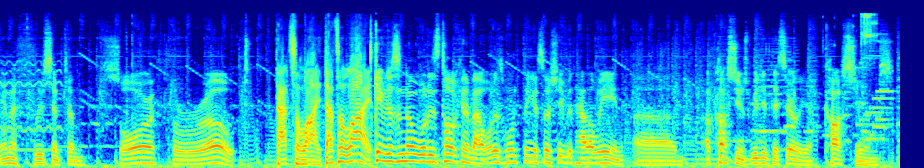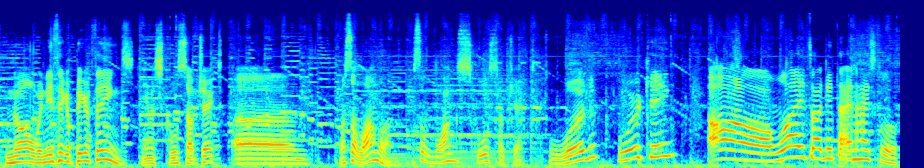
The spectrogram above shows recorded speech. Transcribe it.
Name a flu symptom. Sore throat. That's a lie. That's a lie. This game doesn't know what it's talking about. What is one thing associated with Halloween? Um, oh, costumes. We did this earlier. Costumes. No, we need to think of bigger things. Name a school subject. Um, what's the long one? What's the long school subject? Woodworking? Oh, what? I did that in high school.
